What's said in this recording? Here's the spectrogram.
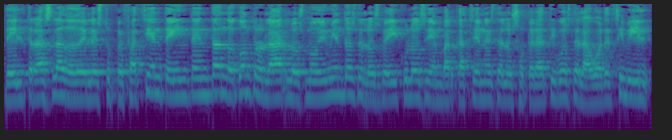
del traslado del estupefaciente, intentando controlar los movimientos de los vehículos y embarcaciones de los operativos de la Guardia Civil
